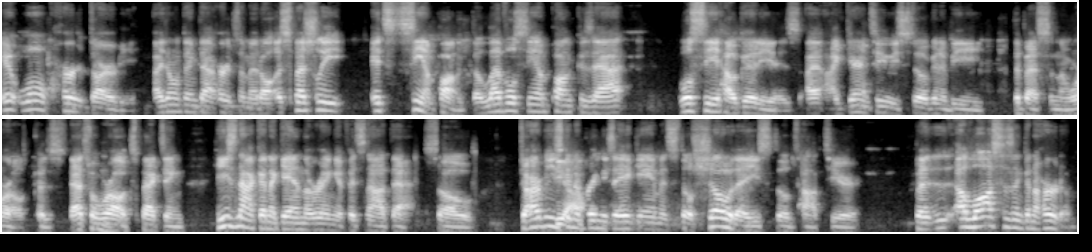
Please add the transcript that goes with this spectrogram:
it won't hurt Darby. I don't think that hurts him at all. Especially, it's CM Punk. The level CM Punk is at, we'll see how good he is. I, I guarantee you he's still going to be the best in the world because that's what we're hmm. all expecting. He's not going to get in the ring if it's not that. So Darby's going to bring his A game and still show that he's still top tier. But a loss isn't going to hurt him.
